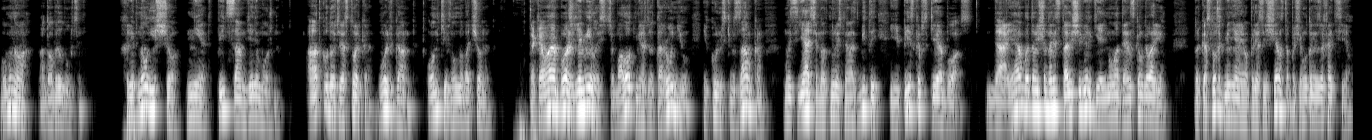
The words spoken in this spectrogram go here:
Умно, одобрил Бурцев. Хлебнул еще. Нет, пить в самом деле можно. А откуда у тебя столько, Вольфганг? Он кивнул на бочонок. Такова божья милость. У болот между Тарунью и Кульмским замком мы с Ясем наткнулись на разбитый епископский обоз. Да, я об этом еще на ресталище Вильгельму Маденском говорил. Только слушать меня его преосвященство почему-то не захотел.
